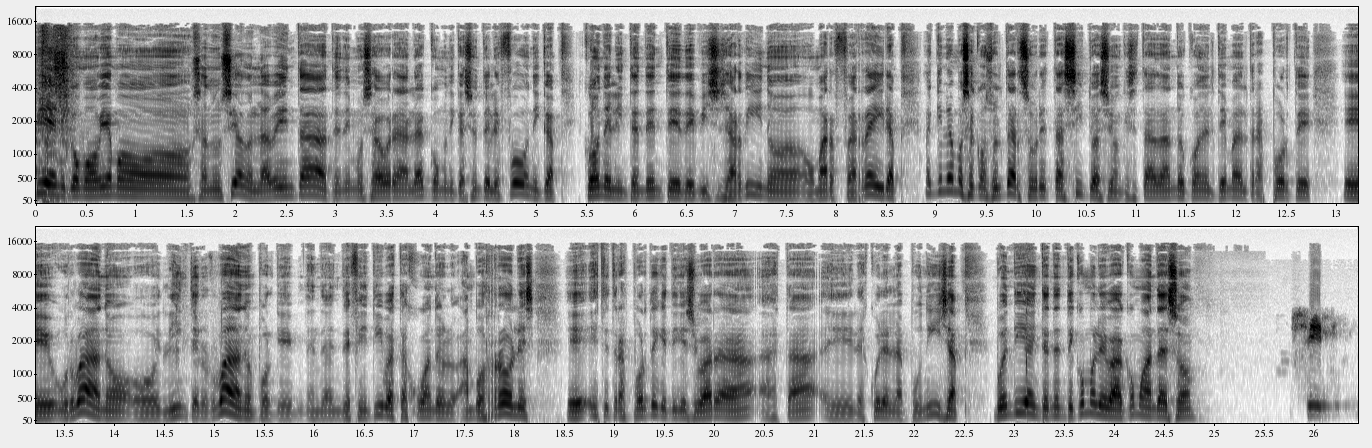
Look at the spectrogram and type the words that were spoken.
Bien, y como habíamos anunciado en la venta, tenemos ahora la comunicación telefónica con el intendente de Villardino, Omar Ferreira, a quien le vamos a consultar sobre esta situación que se está dando con el tema del transporte eh, urbano o el interurbano, porque en, definitiva está jugando ambos roles, eh, este transporte que tiene que llevar hasta eh, la escuela en La Punilla. Buen día, intendente, ¿cómo le va? ¿Cómo anda eso? Sí,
